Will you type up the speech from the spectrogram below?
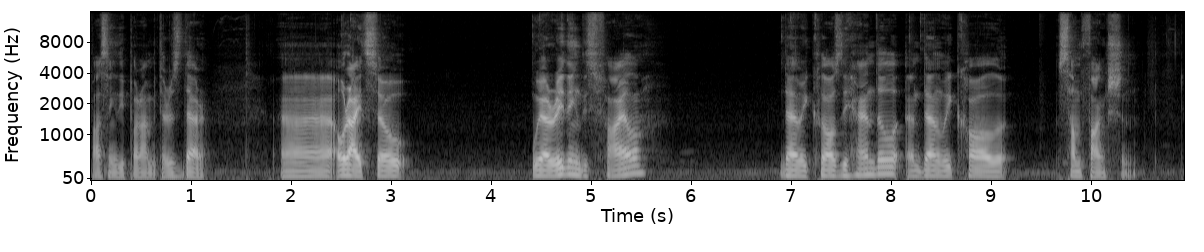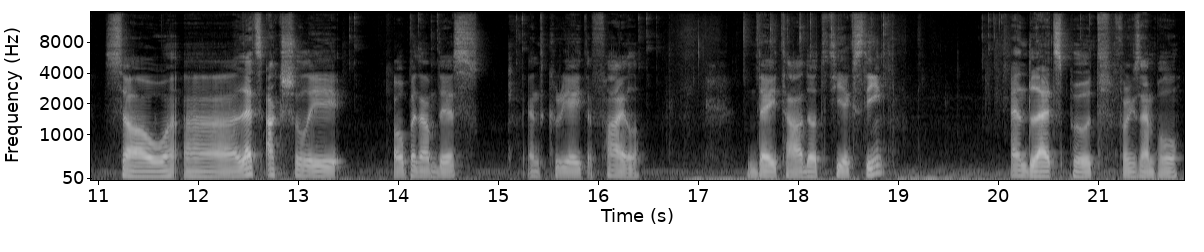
passing the parameters there. Uh, Alright, so we are reading this file, then we close the handle, and then we call some function. So uh, let's actually open up this and create a file data.txt and let's put for example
